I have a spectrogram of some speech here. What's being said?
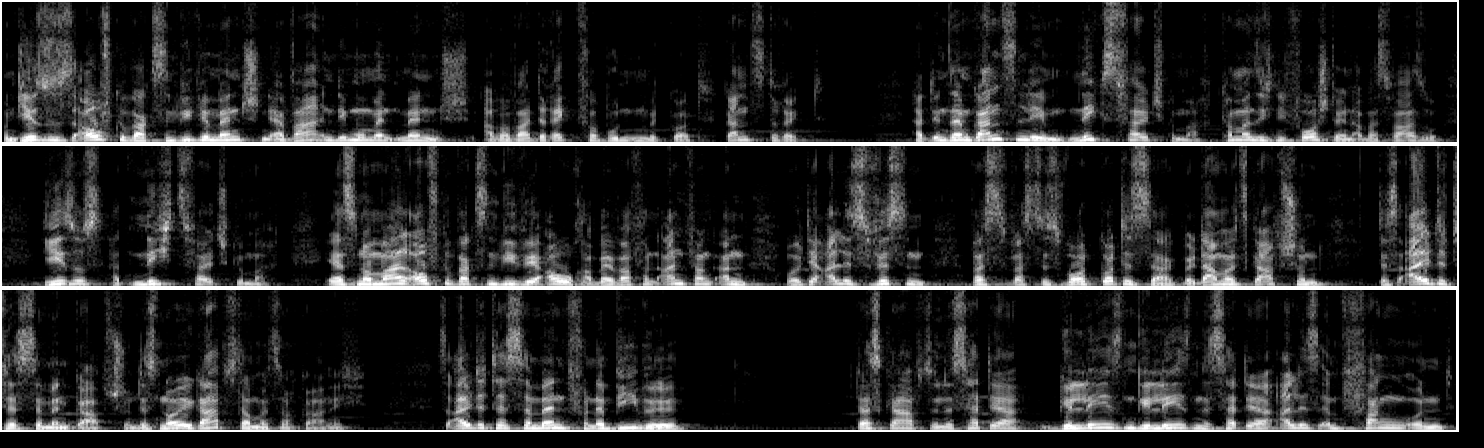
Und Jesus ist aufgewachsen wie wir Menschen. Er war in dem Moment Mensch, aber war direkt verbunden mit Gott, ganz direkt hat in seinem ganzen Leben nichts falsch gemacht. Kann man sich nicht vorstellen, aber es war so. Jesus hat nichts falsch gemacht. Er ist normal aufgewachsen wie wir auch, aber er war von Anfang an, wollte alles wissen, was, was das Wort Gottes sagt. Weil damals gab es schon, das Alte Testament gab es schon, das Neue gab es damals noch gar nicht. Das Alte Testament von der Bibel, das gab es und das hat er gelesen, gelesen, das hat er alles empfangen und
